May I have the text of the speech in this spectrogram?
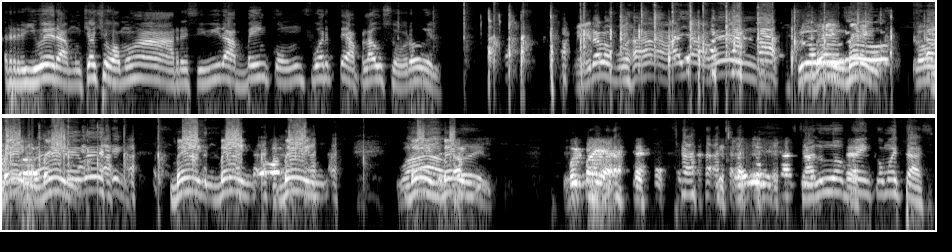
Rivera. Muchachos, vamos a recibir a Ben con un fuerte aplauso, brother. Míralo, pues, ah, vaya, ven. Lo Ven, logró. Lo Ven, lograste, ven. ven. Ven, ven, ven. Wow, Ven, ven. brother. Voy para allá. Saludos, Ben, ¿cómo estás?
